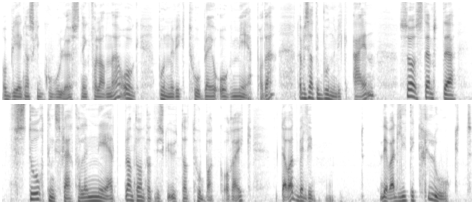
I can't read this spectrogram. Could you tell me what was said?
å bli en ganske god løsning for landet, og Bondevik II ble jo òg med på det. Da vi satt i Bondevik I, så stemte stortingsflertallet ned bl.a. at vi skulle ut av tobakk og røyk. Det var et veldig Det var et lite klokt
